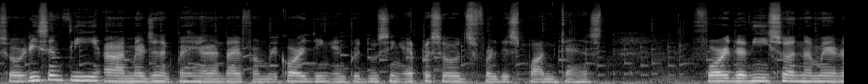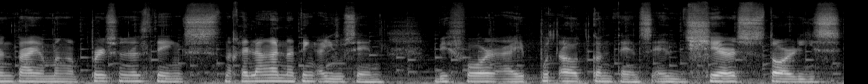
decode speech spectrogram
So recently, uh, medyo nagpahinga lang tayo from recording and producing episodes for this podcast. For the reason na meron tayong mga personal things na kailangan nating ayusin before I put out contents and share stories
